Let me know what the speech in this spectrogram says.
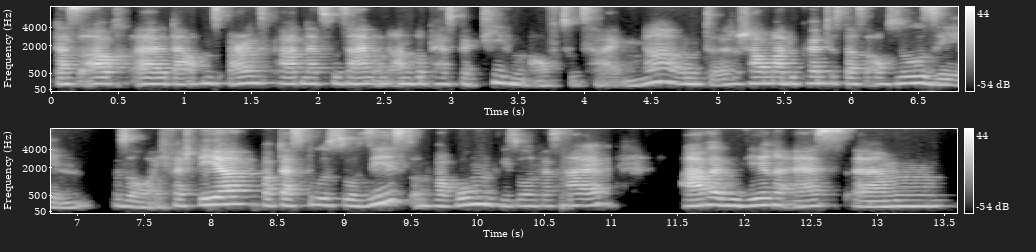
dass auch äh, da auch ein Sparringspartner zu sein und andere Perspektiven aufzuzeigen. Ne? Und äh, schau mal, du könntest das auch so sehen. So, ich verstehe, dass du es so siehst und warum und wieso und weshalb. Aber wie wäre es, ähm,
